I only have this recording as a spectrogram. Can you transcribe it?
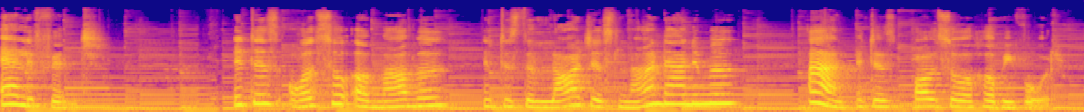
Elephant. It is also a mammal, it is the largest land animal, and it is also a herbivore.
